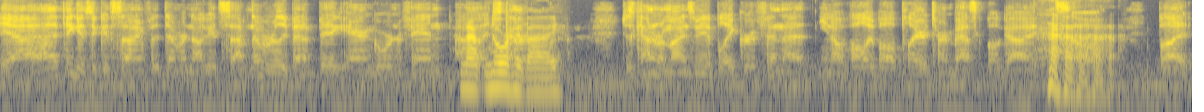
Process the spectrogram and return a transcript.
Yeah, I think it's a good sign for the Denver Nuggets. I've never really been a big Aaron Gordon fan. Uh, No, it just nor have I. Just kind of reminds me of Blake Griffin, that you know volleyball player turned basketball guy. So, but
